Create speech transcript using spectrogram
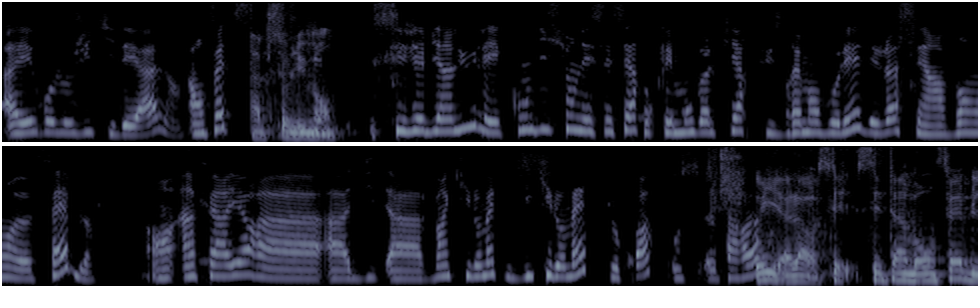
aérologiques idéales. En fait, absolument si j'ai bien lu, les conditions nécessaires pour que les montgolfières puissent vraiment voler, déjà, c'est un vent euh, faible, inférieur à, à, 20 km ou 10 km, je crois, euh, par heure. Oui, alors c'est un vent faible,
